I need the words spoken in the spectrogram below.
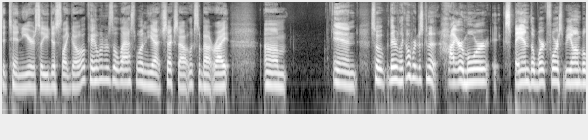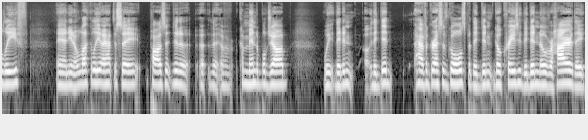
to 10 years. So you just like go, okay, when was the last one? Yeah, it checks out. It looks about right. Um, and so they're like, oh, we're just going to hire more, expand the workforce beyond belief. And, you know, luckily, I have to say, Posit did a, a, a commendable job. We, they didn't, uh, they did have aggressive goals, but they didn't go crazy. They didn't overhire. They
